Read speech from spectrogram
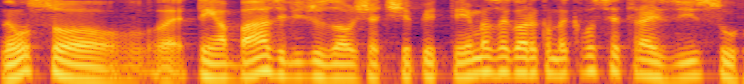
não só é, tem a base de usar o ChatGPT, mas agora como é que você traz isso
